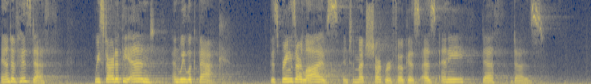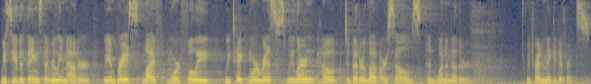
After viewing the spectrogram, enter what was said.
and of his death. We start at the end and we look back. This brings our lives into much sharper focus as any death does. We see the things that really matter. We embrace life more fully. We take more risks. We learn how to better love ourselves and one another. We try to make a difference.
